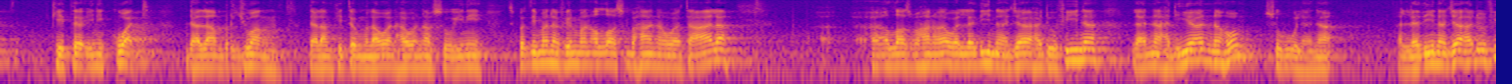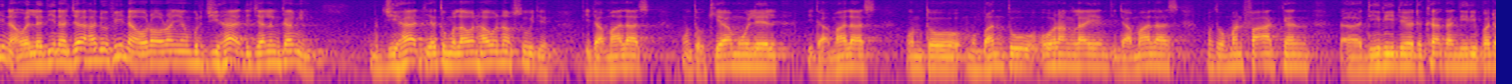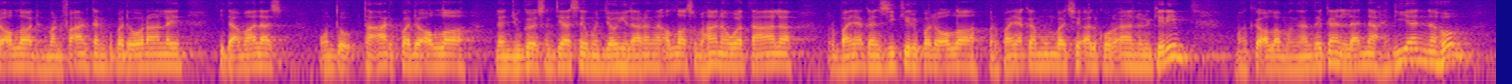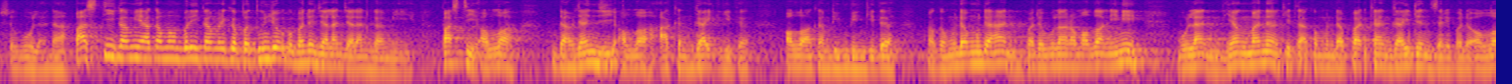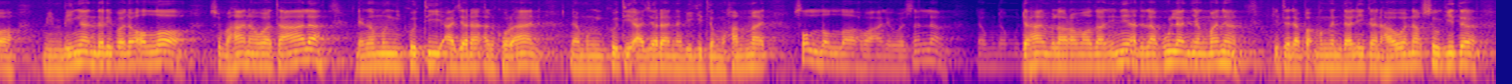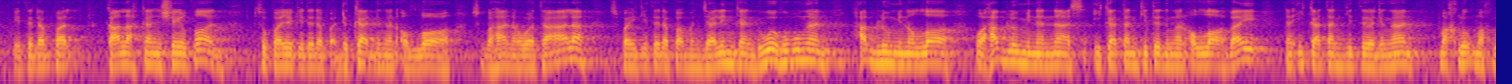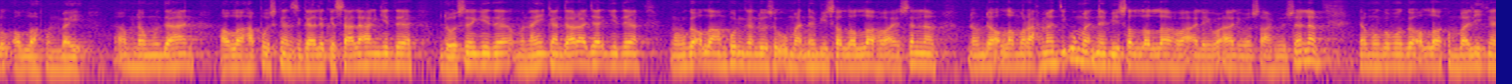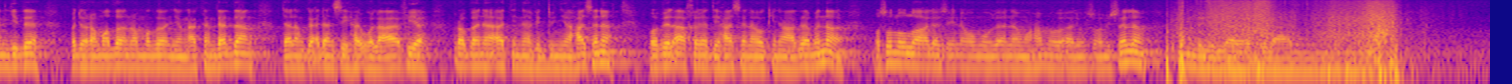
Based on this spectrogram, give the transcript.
kita ini kuat dalam berjuang dalam kita melawan hawa nafsu ini. Seperti mana firman Allah Subhanahu wa taala Allah Subhanahu wa taala walladzina jahadu fina lanahdiyannahum subulana. Alladzina jahadu fina walladzina jahadu fina orang-orang yang berjihad di jalan kami. Berjihad iaitu melawan hawa nafsu je tidak malas untuk qiyamul tidak malas untuk membantu orang lain tidak malas untuk manfaatkan uh, diri dia dekatkan diri pada Allah dan manfaatkan kepada orang lain tidak malas untuk taat kepada Allah dan juga sentiasa menjauhi larangan Allah Subhanahu wa taala perbanyakkan zikir kepada Allah, perbanyakkan membaca Al-Quranul Karim, maka Allah mengatakan lanahdiyannahum subulana. Pasti kami akan memberikan mereka petunjuk kepada jalan-jalan kami. Pasti Allah dah janji Allah akan guide kita. Allah akan bimbing kita. Maka mudah-mudahan pada bulan Ramadan ini bulan yang mana kita akan mendapatkan guidance daripada Allah, bimbingan daripada Allah Subhanahu wa taala dengan mengikuti ajaran Al-Quran dan mengikuti ajaran Nabi kita Muhammad sallallahu alaihi wasallam. Dan mudah-mudahan bulan Ramadan ini adalah bulan yang mana kita dapat mengendalikan hawa nafsu kita, kita dapat kalahkan syaitan supaya kita dapat dekat dengan Allah Subhanahu wa taala supaya kita dapat menjalinkan dua hubungan hablum minallah wa hablum minan nas ikatan kita dengan Allah baik dan ikatan kita dengan makhluk-makhluk Allah pun baik mudah-mudahan Allah hapuskan segala kesalahan kita, dosa kita, menaikkan darajat kita. Semoga Allah ampunkan dosa umat Nabi sallallahu alaihi wasallam. Mudah-mudahan Allah merahmati umat Nabi sallallahu alaihi wasallam dan moga-moga Allah kembalikan kita pada Ramadan-Ramadan yang akan datang dalam keadaan sihat wal afiah. Rabbana atina fid dunya hasanah wa fil akhirati hasanah wa qina adzabannar. Wa sallallahu ala sayyidina wa maulana Muhammad wa alihi wasallam. Alhamdulillahirabbil alamin.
